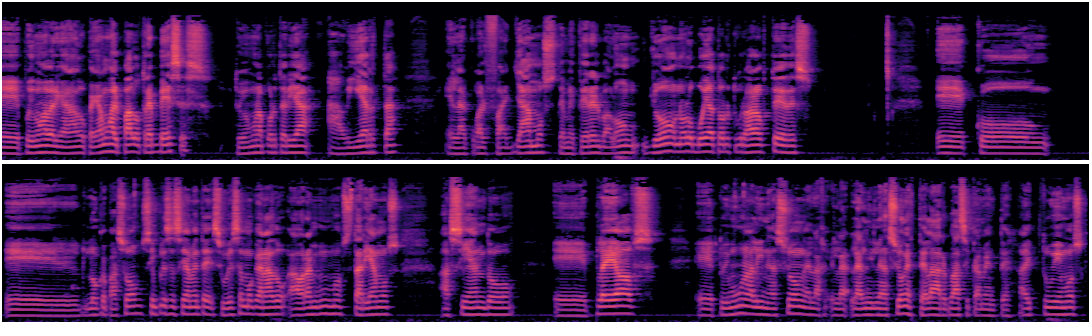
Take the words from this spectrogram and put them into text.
eh, pudimos haber ganado. Pegamos al palo tres veces. Tuvimos una portería abierta en la cual fallamos de meter el balón. Yo no los voy a torturar a ustedes eh, con eh, lo que pasó. Simple y sencillamente, si hubiésemos ganado, ahora mismo estaríamos haciendo playoffs. Tuvimos una alineación, la, alineación estelar, básicamente. Ahí tuvimos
